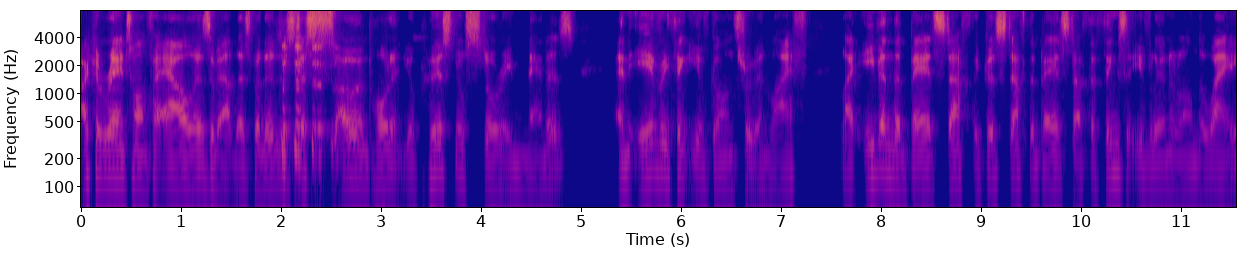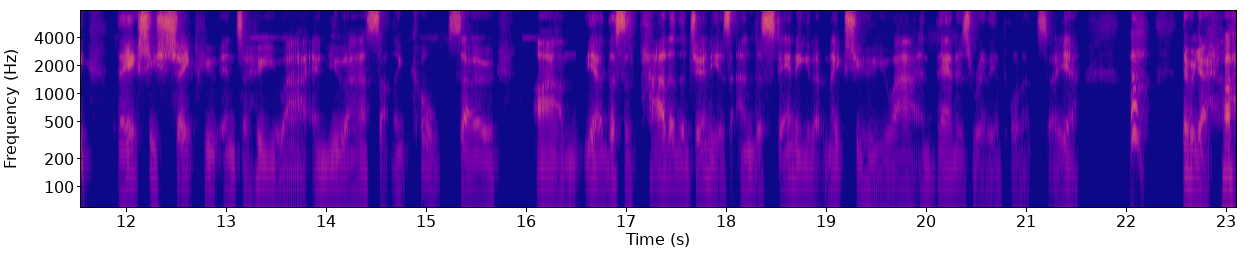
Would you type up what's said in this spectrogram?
I could rant on for hours about this, but it is just so important. Your personal story matters, and everything you've gone through in life like even the bad stuff the good stuff the bad stuff the things that you've learned along the way they actually shape you into who you are and you are something cool so um, yeah, this is part of the journey is understanding that it makes you who you are. And that is really important. So yeah. Oh, there we go. Oh,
